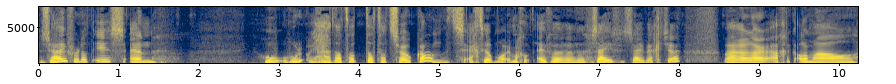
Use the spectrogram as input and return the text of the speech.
zuiver dat is en hoe, hoe, ja, dat, dat, dat dat zo kan. Het is echt heel mooi. Maar goed, even zij, zijwegje. Waren daar eigenlijk allemaal.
